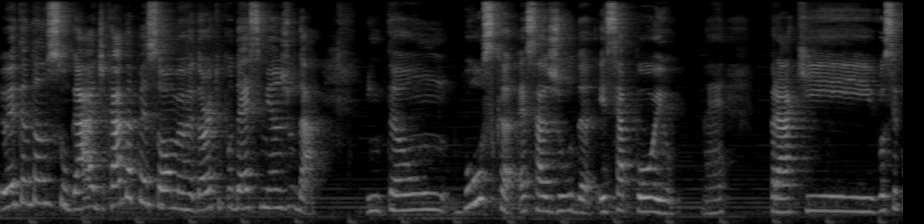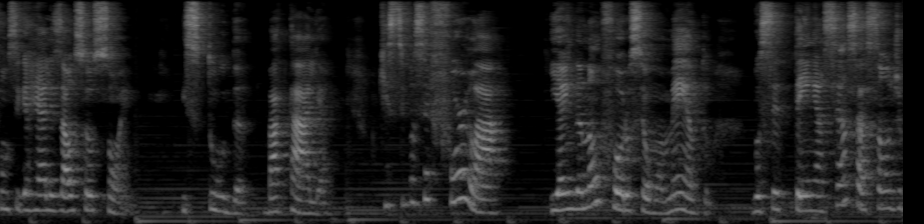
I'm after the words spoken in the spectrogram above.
Eu ia tentando sugar de cada pessoa ao meu redor que pudesse me ajudar. Então, busca essa ajuda, esse apoio, né? Para que você consiga realizar o seu sonho. Estuda, batalha. Porque se você for lá e ainda não for o seu momento, você tem a sensação de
